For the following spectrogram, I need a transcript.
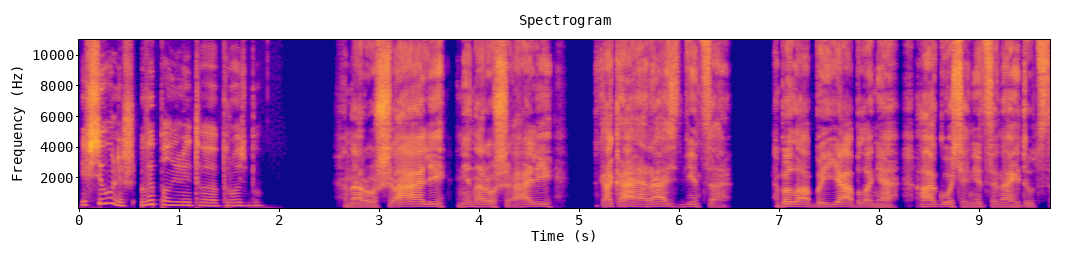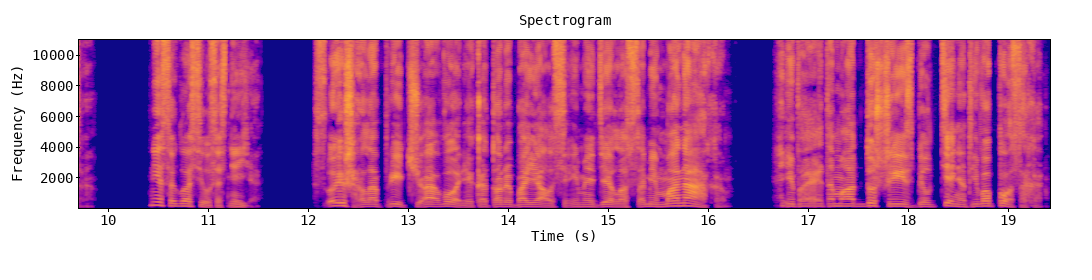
и всего лишь выполнили твою просьбу. Нарушали, не нарушали, какая разница? Была бы яблоня, а гусеницы найдутся. Не согласился с ней я. Слышала притчу о воре, который боялся иметь дело с самим монахом, и поэтому от души избил тень от его посоха.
